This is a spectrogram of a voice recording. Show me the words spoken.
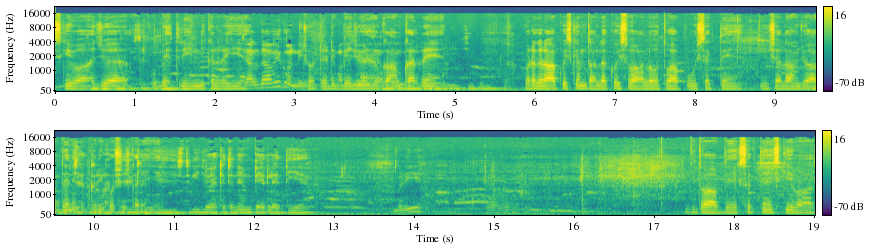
इसकी आवाज़ जो है वो बेहतरीन निकल रही है। छोटे डिब्बे जो हैं काम कर रहे हैं। और अगर आपको इसके मतलब कोई सवाल हो तो आप पूछ सकते हैं। इन हम जवाब देने की पूरी कोशिश करेंगे। स्त्री जो है कितने अम्पेयर लेती है? बड़ी जी तो आप देख सकते हैं इसकी आवाज़।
